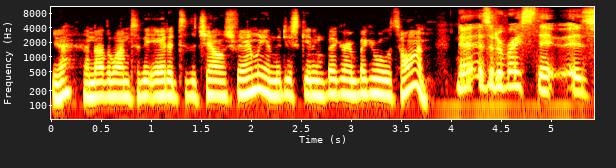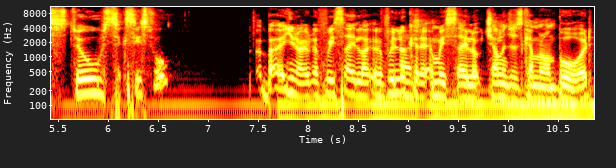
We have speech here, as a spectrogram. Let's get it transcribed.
You know, another one to the added to the challenge family, and they're just getting bigger and bigger all the time. Now, is it a race that is still successful? But you know, if we say like if we look at it and we say, look, Challenger's coming on board,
